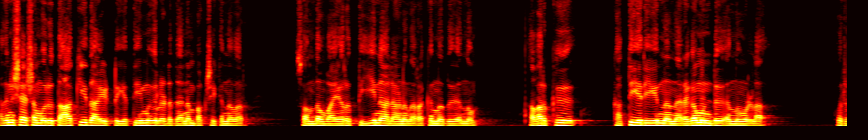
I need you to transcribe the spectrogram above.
അതിനുശേഷം ഒരു താക്കീതായിട്ട് യത്തീമുകളുടെ ധനം ഭക്ഷിക്കുന്നവർ സ്വന്തം വയറ് തീയിനാലാണ് നിറക്കുന്നത് എന്നും അവർക്ക് കത്തിയെരിയുന്ന നരകമുണ്ട് എന്നുമുള്ള ഒരു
